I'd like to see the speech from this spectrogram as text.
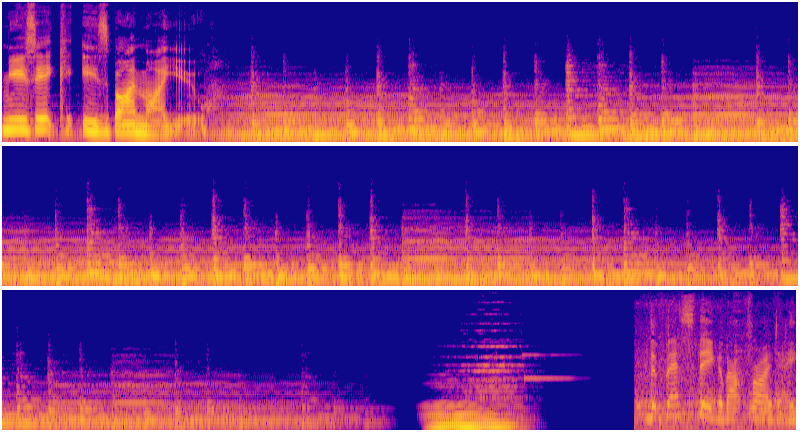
Music is by Myuu. Thing about Friday,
